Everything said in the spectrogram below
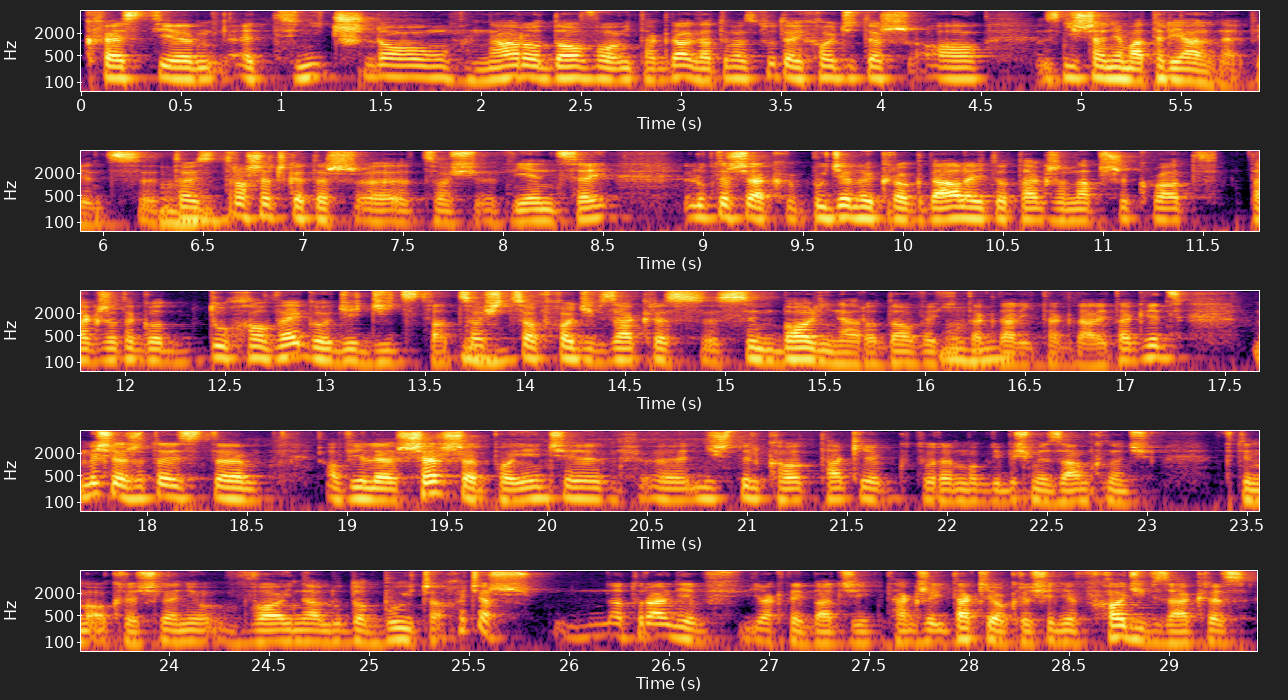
kwestię etniczną, narodową i tak dalej. Natomiast tutaj chodzi też o zniszczenia materialne, więc to mhm. jest troszeczkę też e, coś więcej. Lub też jak pójdziemy krok dalej, to także na przykład także tego duchowego dziedzictwa, coś, mhm. co wchodzi w zakres symboli narodowych i tak mhm. dalej, i tak dalej. Tak więc myślę, że to jest e, o wiele szersze pojęcie e, niż tylko takie, które moglibyśmy zamknąć w tym określeniu wojna ludobójcza, chociaż naturalnie jak najbardziej także i takie określenie wchodzi w zakres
